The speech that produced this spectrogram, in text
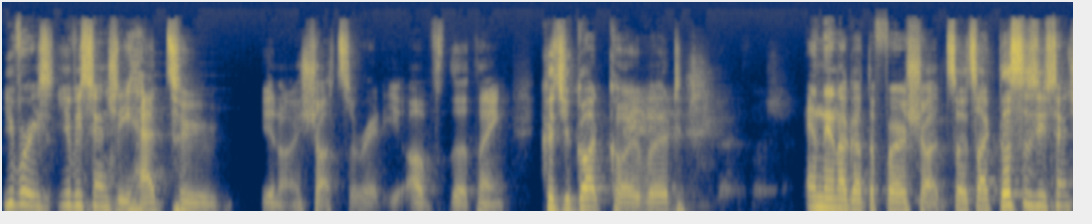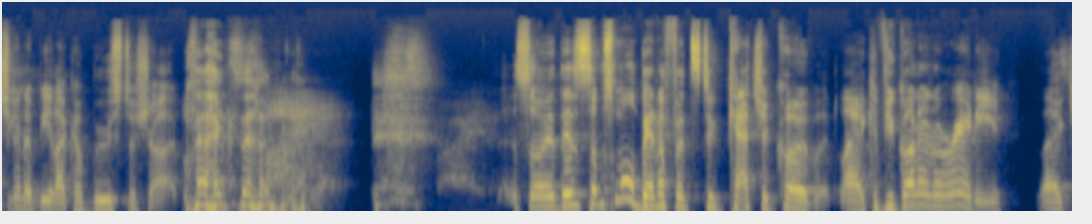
you've already, you've essentially had two, you know, shots already of the thing because you got COVID. And then I got the first shot, so it's like this is essentially going to be like a booster shot, like so there's some small benefits to catching COVID. Like if you got it already, like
